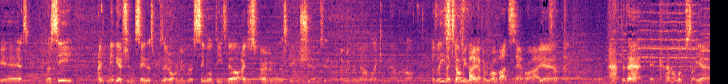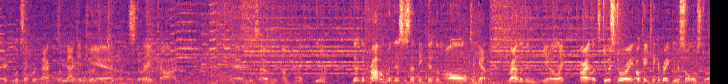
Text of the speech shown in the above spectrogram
Yes. Now, see, I, maybe I shouldn't say this because I don't remember a single detail. I just I remember this being shit too. Please like tell he's me that fighting after, a robot samurai or something. after that, it kind of looks like yeah, it looks like we're back We're to back into a yeah. continuing story. Thank God. Yeah, because I'm I'm kind of you know, the the problem with this is that they did them all together rather than you know like all right, let's do a story. Okay, take a break, do a solo story.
